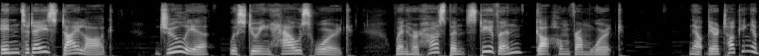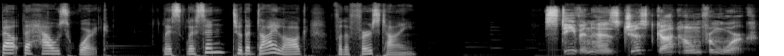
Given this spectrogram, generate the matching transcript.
？in today's dialogue, Julia was doing housework when her husband Steven got home from work. Now they're talking about the housework. Let's listen to the dialogue for the first time. Steven has just got home from work.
